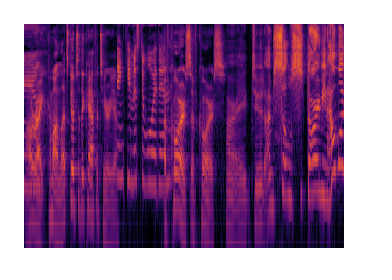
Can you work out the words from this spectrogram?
Okay. All right, come on. Let's go to the cafeteria. Thank you, Mr. Warden. Of course, of course. All right, dude. I'm so starving. How long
